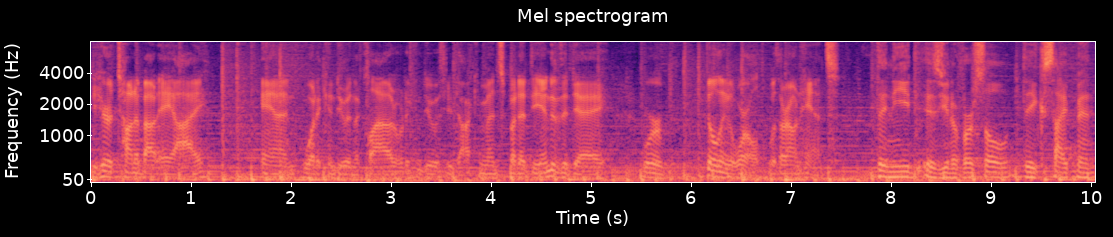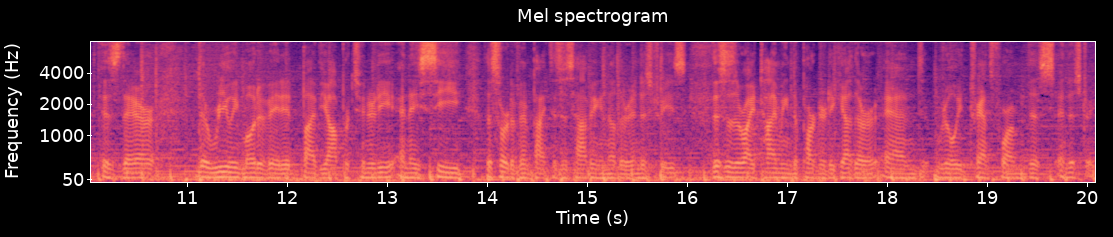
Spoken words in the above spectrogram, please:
You hear a ton about AI, and what it can do in the cloud, what it can do with your documents. But at the end of the day, we're building the world with our own hands. The need is universal, the excitement is there. They're really motivated by the opportunity and they see the sort of impact this is having in other industries. This is the right timing to partner together and really transform this industry.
